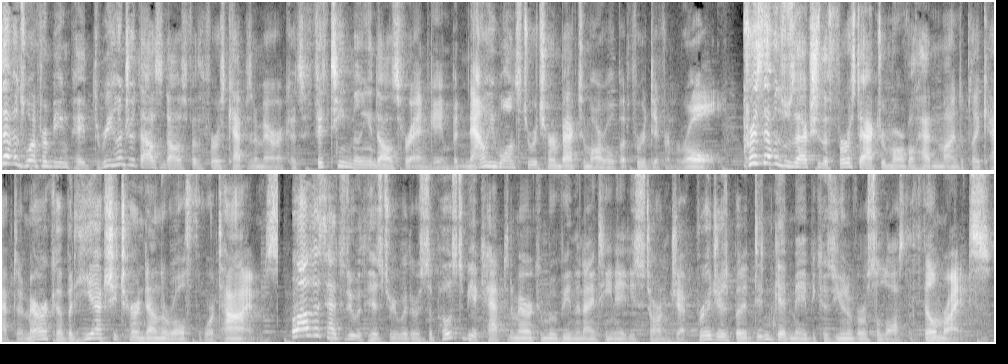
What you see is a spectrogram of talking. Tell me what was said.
Evans went from being paid $300,000 for the first Captain America to $15 million for Endgame, but now he wants to return back to Marvel but for a different role. Chris Evans was actually the first actor Marvel had in mind to play Captain America, but he actually turned down the role four times. A lot of this had to do with history, where there was supposed to be a Captain America movie in the 1980s starring Jeff Bridges, but it didn't get made because Universal lost the film rights.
